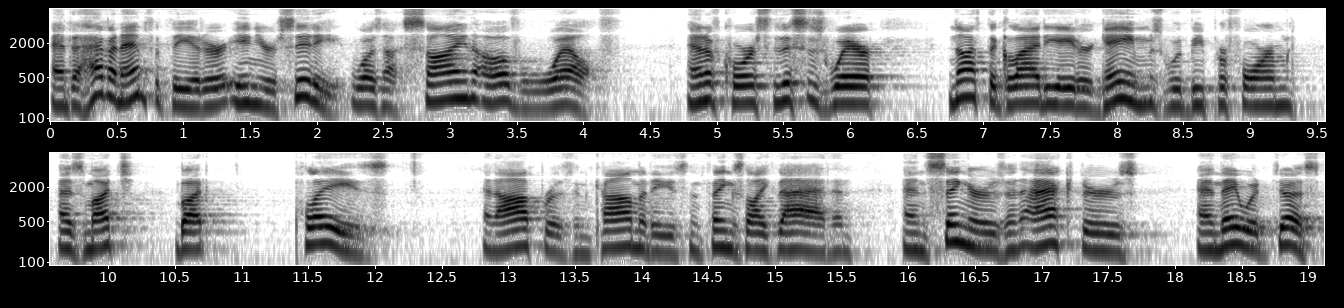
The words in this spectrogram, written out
and to have an amphitheater in your city was a sign of wealth. And of course, this is where not the gladiator games would be performed as much, but plays and operas and comedies and things like that, and, and singers and actors, and they would just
